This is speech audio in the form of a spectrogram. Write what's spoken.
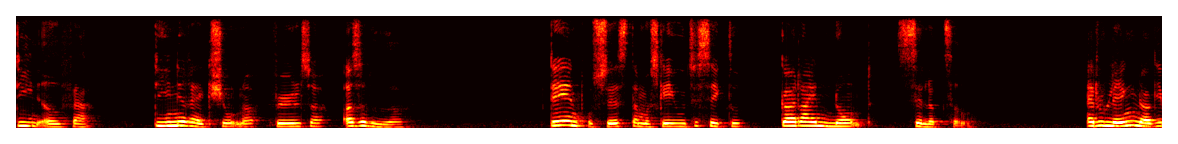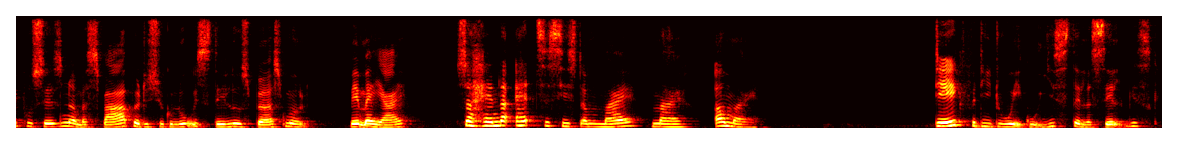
din adfærd, dine reaktioner, følelser osv. Det er en proces, der måske utilsigtet gør dig enormt selvoptaget. Er du længe nok i processen om at svare på det psykologisk stillede spørgsmål, hvem er jeg, så handler alt til sidst om mig, mig og mig. Det er ikke fordi du er egoist eller selvisk,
